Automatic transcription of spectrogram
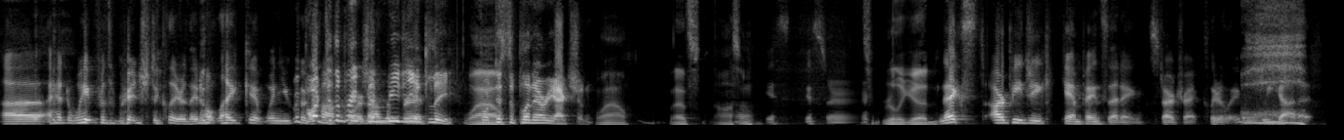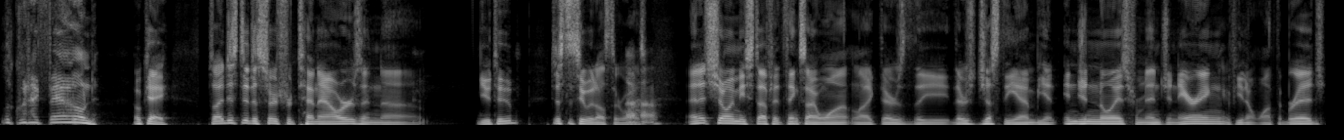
Uh, I had to wait for the bridge to clear. They don't like it when you Report to the bridge on the bridge. immediately Wow. for disciplinary action. wow that's awesome Oh, yes, yes, sir. it's really good Next RPG campaign setting, Star Trek. Clearly, we got Oh, it. look what I found okay so I just did a search for 10 hours in uh, YouTube just to see what else there was Uh-huh. And it's showing me stuff it thinks I want. Like there's the there's just the ambient engine noise from engineering. If you don't want the bridge,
